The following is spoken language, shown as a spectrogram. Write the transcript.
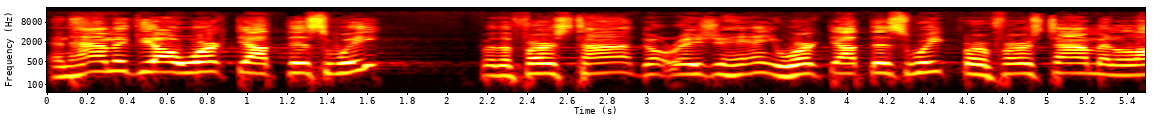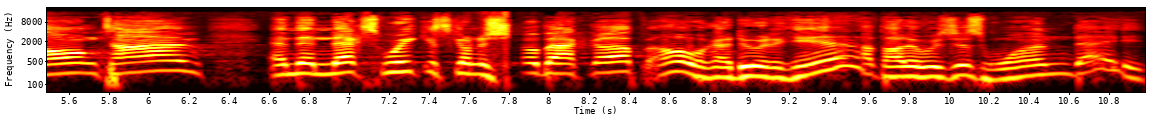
And how many of y'all worked out this week for the first time? Don't raise your hand. You worked out this week for the first time in a long time. And then next week it's going to show back up. Oh, we got to do it again? I thought it was just one day.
